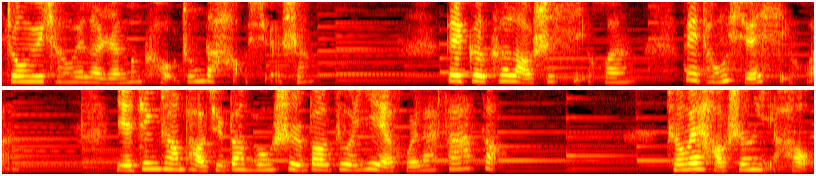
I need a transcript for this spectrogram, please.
终于成为了人们口中的好学生，被各科老师喜欢，被同学喜欢。也经常跑去办公室报作业，回来发放。成为好生以后，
